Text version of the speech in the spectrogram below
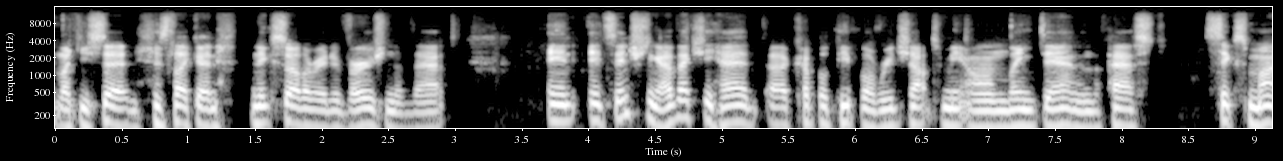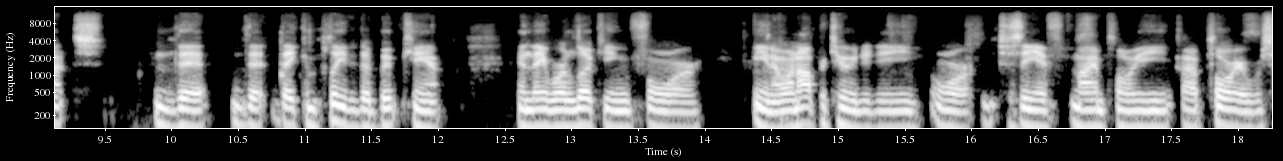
like you said, it's like an, an accelerated version of that and it's interesting. I've actually had a couple of people reach out to me on LinkedIn in the past six months that that they completed a boot camp and they were looking for you know an opportunity or to see if my employee uh, employer was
